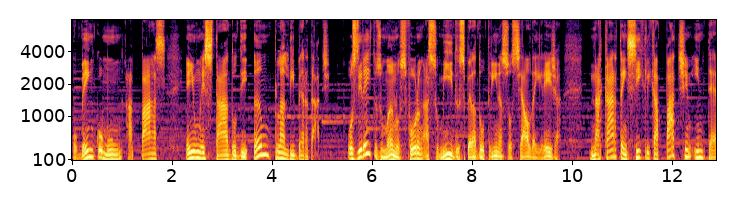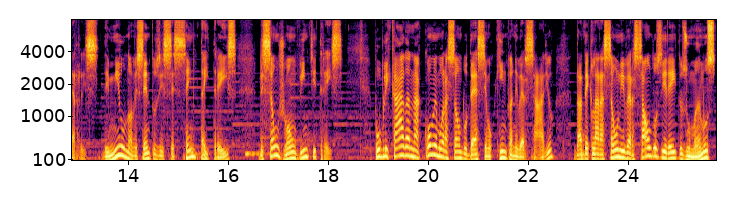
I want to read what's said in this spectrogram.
o bem comum, a paz, em um estado de ampla liberdade. Os direitos humanos foram assumidos pela doutrina social da Igreja na carta encíclica Pacem in Terris, de 1963, de São João 23, publicada na comemoração do 15º aniversário da Declaração Universal dos Direitos Humanos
